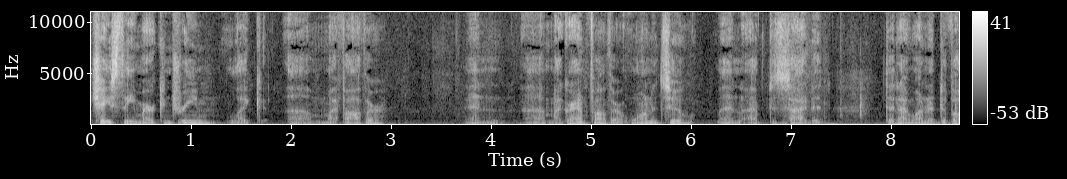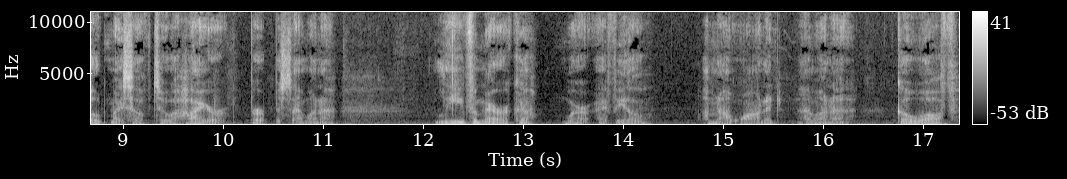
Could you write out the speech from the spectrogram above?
chase the American dream like um, my father and uh, my grandfather wanted to, and I've decided that I want to devote myself to a higher purpose. I want to leave America where I feel I'm not wanted. I want to go off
